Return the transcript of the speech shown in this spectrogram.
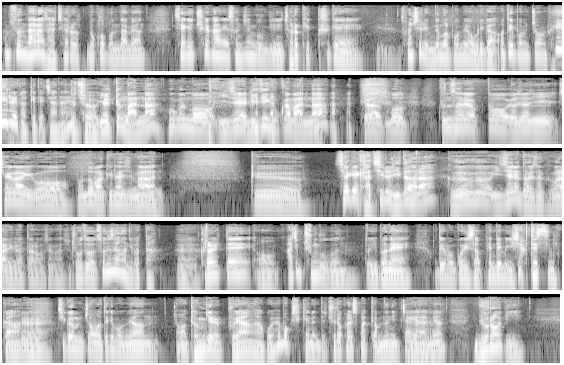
아무튼 나라 자체로 놓고 본다면 세계 최강의 선진국이 저렇게 크게 손실을 입는 걸 보면 우리가 어떻게 보면 좀 회의를 갖게 되잖아요. 그렇죠. 1등 맞나? 혹은 뭐 이제 leading 국가 맞나? 그러니까 뭐 군사력도 여전히 최강이고 돈도 많긴 하지만 그 세계 가치를 리드하나? 그 이제는 더 이상 그건 아닌 것 같다고 생각하죠. 저도 손상은 입었다. 네. 그럴 때, 어, 아직 중국은 또 이번에 어떻게 보면 거기서 팬데믹이 시작됐으니까 네. 지금 좀 어떻게 보면 어, 경기를 부양하고 회복시키는데 주력할 수밖에 없는 입장이라면 네. 유럽이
